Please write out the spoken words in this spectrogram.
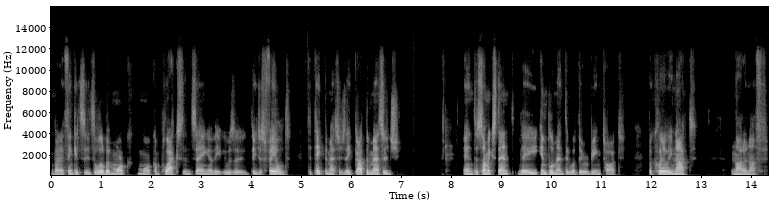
but I think it's it's a little bit more more complex than saying you know, they, it was a they just failed to take the message. They got the message, and to some extent they implemented what they were being taught, but clearly not not enough.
